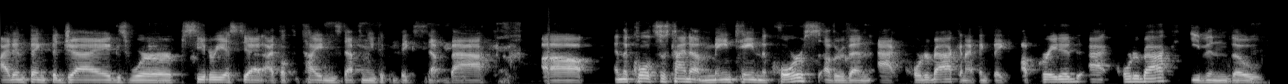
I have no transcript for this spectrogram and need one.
I didn't think the Jags were serious yet. I thought the Titans definitely took a big step back. Uh, and the Colts just kind of maintain the course other than at quarterback. And I think they upgraded at quarterback, even though mm-hmm.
